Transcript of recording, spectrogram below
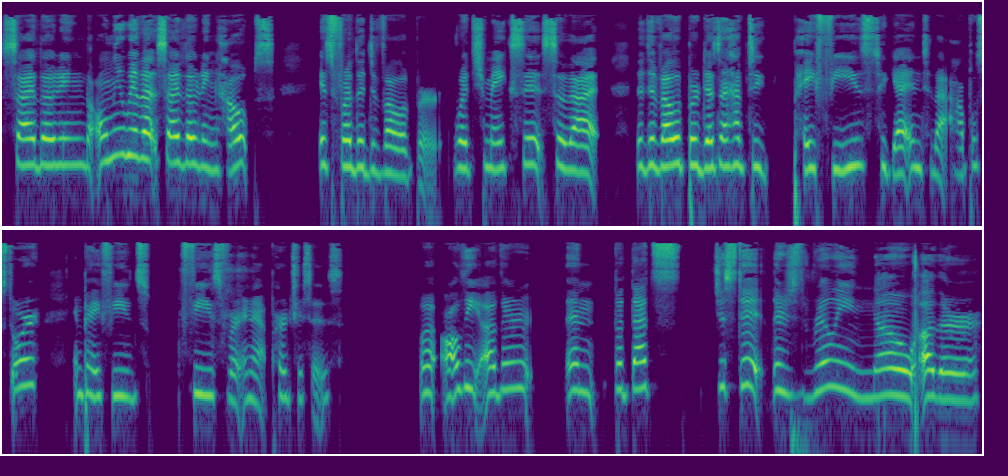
sideloading the only way that sideloading helps is for the developer, which makes it so that the developer doesn't have to pay fees to get into the Apple Store and pay fees fees for in-app purchases. But all the other and but that's just it. There's really no other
